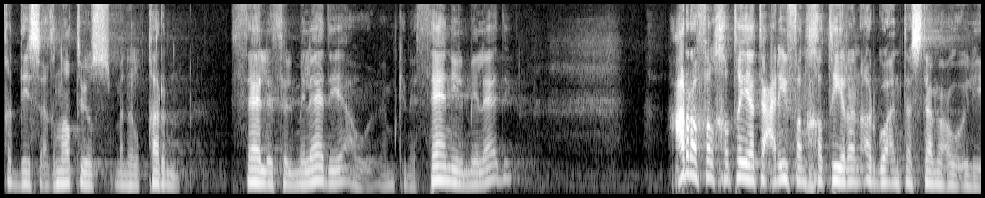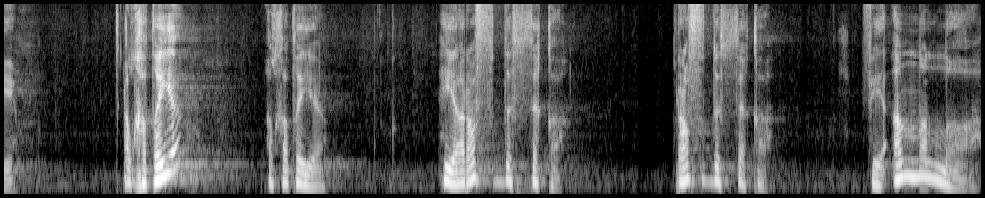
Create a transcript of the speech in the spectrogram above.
قديس اغناطيوس من القرن الثالث الميلادي أو يمكن الثاني الميلادي عرف الخطية تعريفا خطيرا أرجو أن تستمعوا إليه. الخطية؟ الخطية هي رفض الثقة. رفض الثقة. في أن الله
